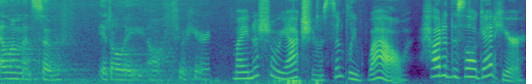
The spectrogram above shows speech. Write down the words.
elements of Italy all through here. My initial reaction was simply, wow, how did this all get here?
